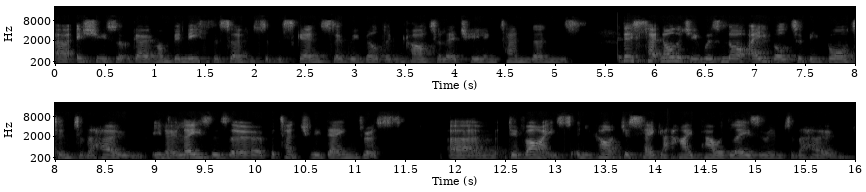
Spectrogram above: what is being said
uh, issues that are going on beneath the surface of the skin, so rebuilding cartilage, healing tendons. This technology was not able to be brought into the home. You know, lasers are a potentially dangerous um, device, and you can't just take a high powered laser into the home.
